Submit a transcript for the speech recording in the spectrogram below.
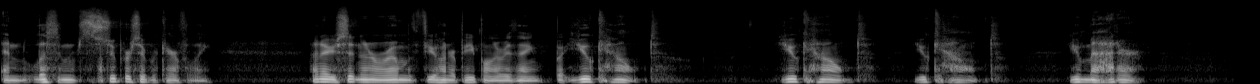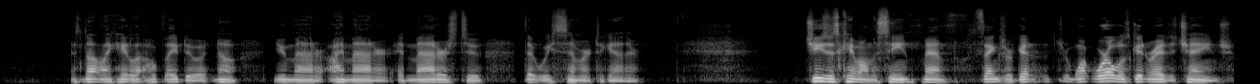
and listen super, super carefully. I know you're sitting in a room with a few hundred people and everything, but you count. You count. You count. You matter. It's not like, hey, I hope they do it. No, you matter. I matter. It matters to that we simmer together. Jesus came on the scene. Man, things were getting, world was getting ready to change.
